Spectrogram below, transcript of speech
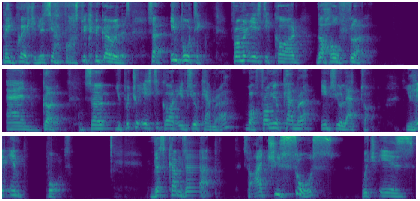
big question. Let's see how fast we can go with this. So, importing from an SD card, the whole flow, and go. So, you put your SD card into your camera, well, from your camera into your laptop. You hit import. This comes up. So, I choose source, which is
